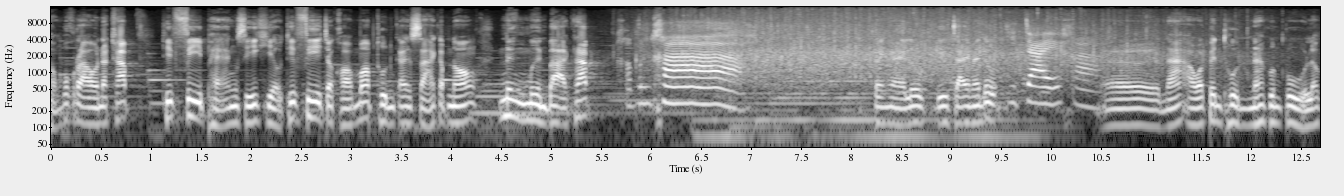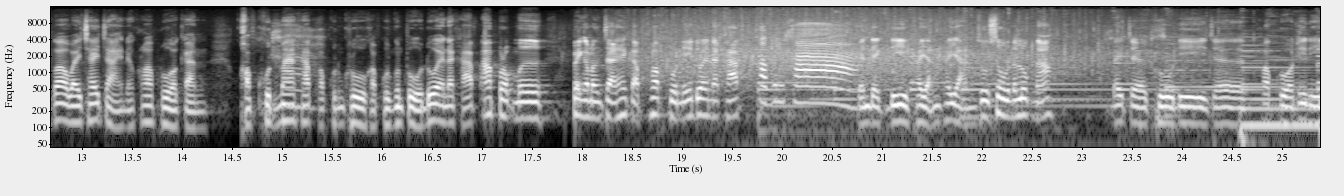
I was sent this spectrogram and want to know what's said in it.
ของพวกเรานะครับ ทิฟฟี่แผงสีเขียวทิฟฟี่จะขอมอบทุนการศึกษากับน้อง 10,000 บาทครับ ขอบคุณค่ะเป็นไงลูกดีใจไหมลูก ดีใจค่ะ เออนะเอาไว้เป็นทุนนะคุณปู่แล้วก็ไว้ใช้จ่ายในครอบครัวกัน ขอบคุณมากครับ ขอบคุณครู ขอบคุณคุณปู่ด้วยนะครับอะปรบมือเป็นกำลังใจให้กับครอบครัวนี้ด้วยนะครับ ขอบคุณค่ะ เป็นเด็กดีขยันขยันสู้ๆนะลูกเนาะได้เจอครูดีเจอครอบครัวที่ดี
